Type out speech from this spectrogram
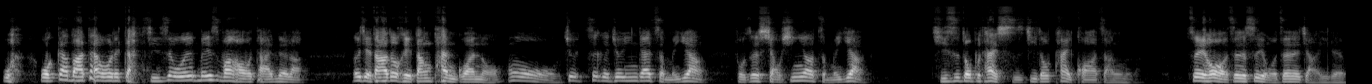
我我干嘛谈我的感情事？我也没什么好谈的啦。而且大家都可以当判官哦。哦，就这个就应该怎么样，否则小心要怎么样，其实都不太实际，都太夸张了。最后这个事情我真的讲一个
